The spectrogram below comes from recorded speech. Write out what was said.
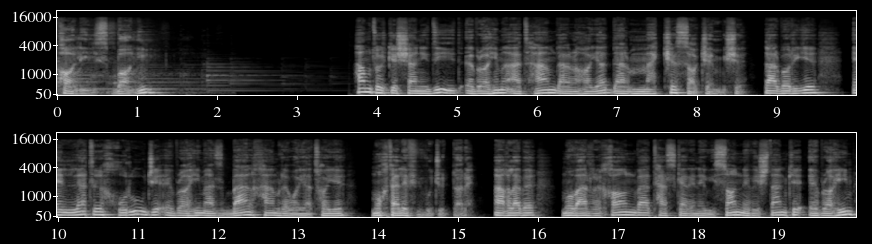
پالیزبانی همونطور که شنیدید ابراهیم ادهم در نهایت در مکه ساکن میشه. درباره علت خروج ابراهیم از بلخ هم روایت های مختلفی وجود داره. اغلب مورخان و تسکر نویسان نوشتن که ابراهیم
